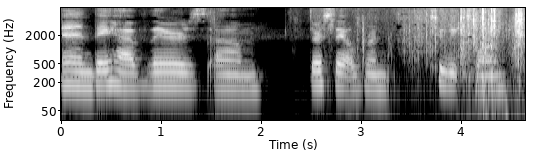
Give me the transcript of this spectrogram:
And they have theirs um, their sales run two weeks long.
